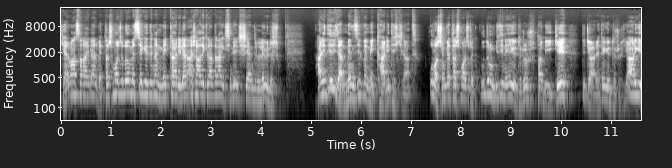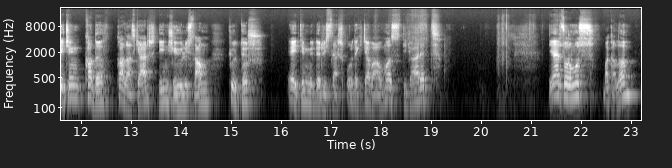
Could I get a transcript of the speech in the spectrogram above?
kervansaraylar ve taşımacılığı meslek edinen Mekkariler aşağıdakilerden hangisiyle ilişkilendirilebilir? Hani deriz ya menzil ve Mekkari Teşkilatı. Ulaşım ve taşımacılık. Bu durum bizi neye götürür? Tabii ki ticarete götürür. Yargı için kadı, kazasker, din, şeyhülislam, kültür, eğitim, müderrisler. Buradaki cevabımız ticaret. Diğer sorumuz bakalım.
